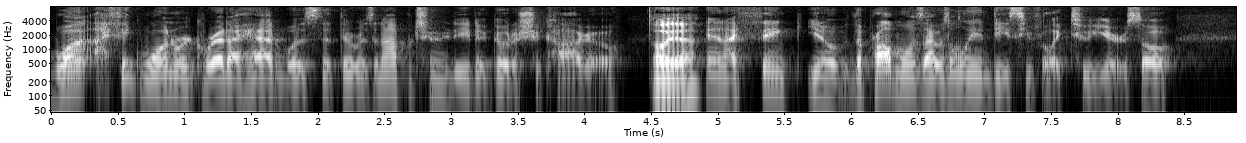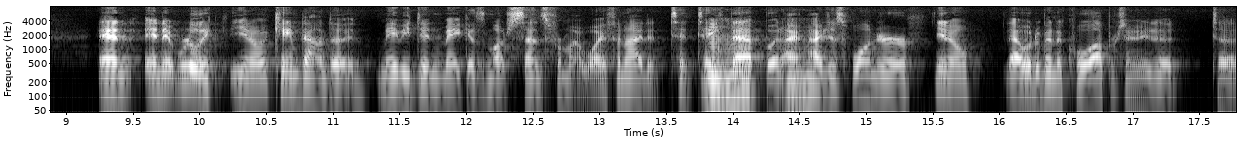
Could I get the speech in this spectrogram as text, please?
one I think one regret I had was that there was an opportunity to go to Chicago. Oh yeah. and I think you know the problem was I was only in DC for like two years, so and and it really you know it came down to maybe didn't make as much sense for my wife and I to, to take Mhm, that, but mhm. I, I just wonder you know that would have been a cool opportunity to to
